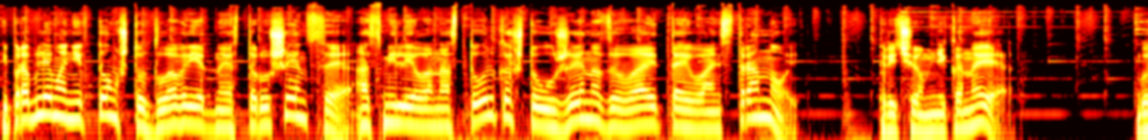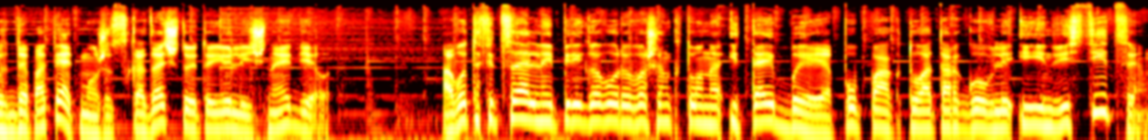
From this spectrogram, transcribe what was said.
И проблема не в том, что зловредная старушенция осмелела настолько, что уже называет Тайвань страной, причем не КНР – Госдеп опять может сказать, что это ее личное дело. А вот официальные переговоры Вашингтона и Тайбэя по пакту о торговле и инвестициям,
